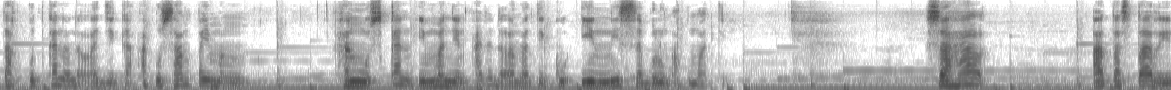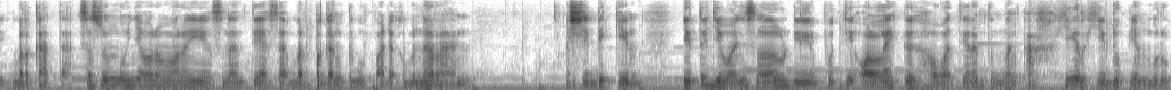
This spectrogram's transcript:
takutkan adalah jika aku sampai menghanguskan iman yang ada dalam hatiku ini sebelum aku mati. Sahal atas tari berkata, sesungguhnya orang-orang yang senantiasa berpegang teguh pada kebenaran, Asyidikin itu jiwanya selalu diliputi oleh kekhawatiran tentang akhir hidup yang buruk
